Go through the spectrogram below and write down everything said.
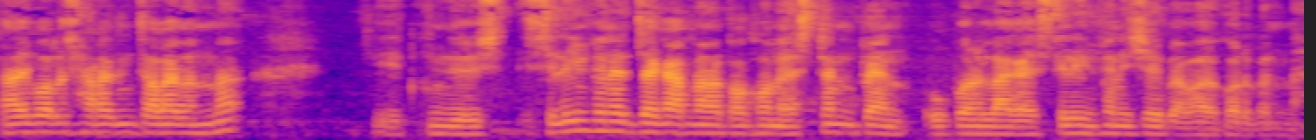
তাই বলে সারাদিন চালাবেন না। সিলিং ফ্যানের জায়গায় আপনারা কখনো স্ট্যান্ড ফ্যান উপরে লাগায় সিলিং ফ্যান হিসেবে ব্যবহার করবেন না।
